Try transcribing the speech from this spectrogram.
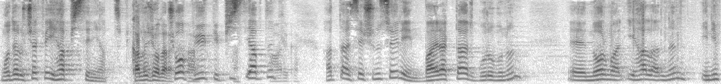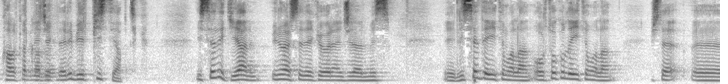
model uçak ve İHA pistini yaptık. Kalıcı olarak. Çok büyük bir pist yaptık. Harika. Hatta size şunu söyleyeyim. Bayraktar grubunun e, normal İHA'larının inip kalkabilecekleri bir pist yaptık. İstedik ki yani üniversitedeki öğrencilerimiz, e, lisede eğitim alan, ortaokul eğitim alan, işte e,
